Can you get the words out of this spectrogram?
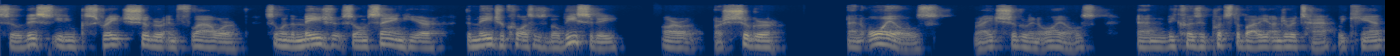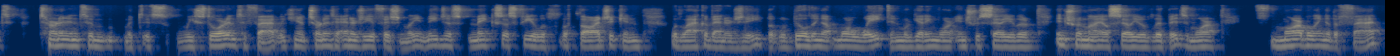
so this eating straight sugar and flour. So one of the major, so I'm saying here, the major causes of obesity are, are sugar and oils, right? Sugar and oils. And because it puts the body under attack, we can't turn it into it's we store it into fat. We can't turn it into energy efficiently. It may just makes us feel lethargic and with lack of energy, but we're building up more weight and we're getting more intracellular, intramyocellular lipids, more marbling of the fat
